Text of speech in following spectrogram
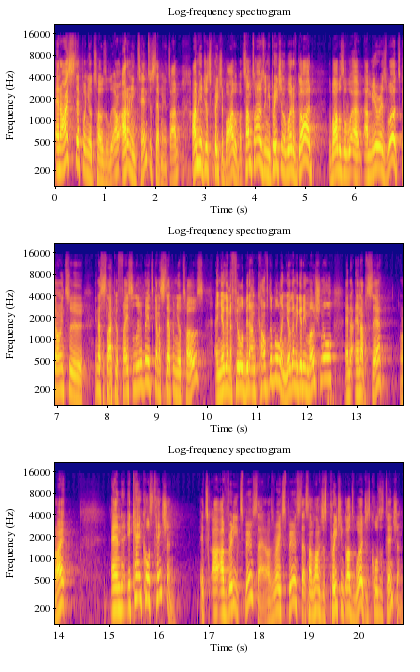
and I step on your toes a little, I don't intend to step on your toes. I'm, I'm here just to preach the Bible. But sometimes when you're preaching the Word of God, the Bible's a, a, mirror as well. It's going to, you know, slap your face a little bit. It's going to step on your toes, and you're going to feel a bit uncomfortable, and you're going to get emotional and, and upset, right? And it can cause tension. It's, I've really experienced that. I've really experienced that sometimes just preaching God's word just causes tension.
